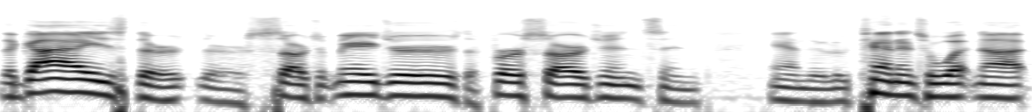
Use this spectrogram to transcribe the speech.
the guys, their, their sergeant majors, the first sergeants, and, and their lieutenants or whatnot,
